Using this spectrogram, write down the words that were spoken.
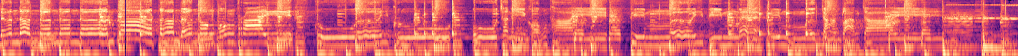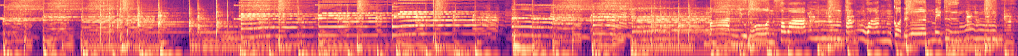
เดินเดินเดินเดินเดินเพลิดเพลินเดินดงพงไพรครูเอ๋ยครู ปูชนีของไทย พิมพ์เอ๋ยพิมพ์แม่พิมพ์เมือกจ้างกลางใจบ้านอยู่โนนสวรรค์ทั้งวันก็เดินไม่ถึง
